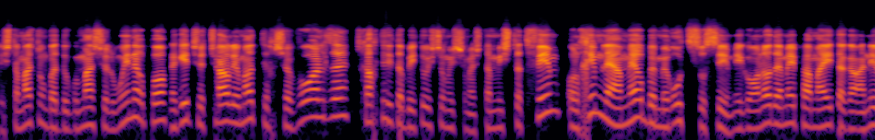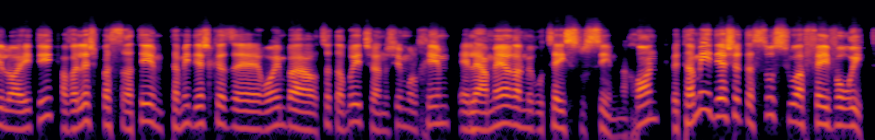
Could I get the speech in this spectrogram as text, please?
השתמשנו בדוגמה של winner פה, נגיד שצ'ארלי אומר, תחשבו על זה, שכחתי את הביטוי שהוא משתמש, את המשתתפים הולכים להמר במרוץ סוסים. איגור, אני לא יודע אם אי פעם היית, גם אני לא הייתי, אבל יש בסרטים, תמיד יש כזה, רואים בארצות הברית שאנשים הולכים אה, להמר על מרוצי סוסים, נכון? ותמיד יש את הסוס שהוא ה favorite,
